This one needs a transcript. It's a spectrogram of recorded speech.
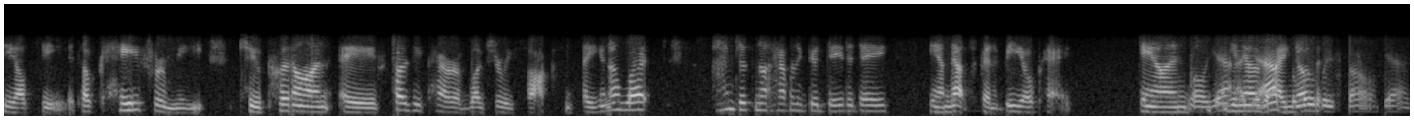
TLC. It's okay for me to put on a fuzzy pair of luxury socks and say, you know what, I'm just not having a good day today, and that's going to be okay. And Well, yeah, you know, that I know that absolutely so. Yes.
